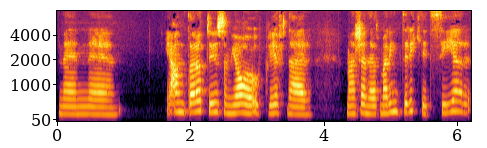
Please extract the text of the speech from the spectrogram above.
Men eh, jag antar att du som jag har upplevt när man känner att man inte riktigt ser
